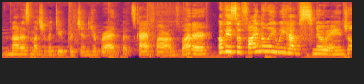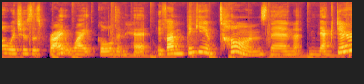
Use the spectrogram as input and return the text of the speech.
not as much of a dupe with Gingerbread but Skyflower and Flutter. Okay, so finally we have Snow Angel, which is this bright white golden hit. If I'm thinking of tones, then Nectar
